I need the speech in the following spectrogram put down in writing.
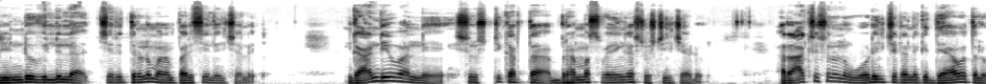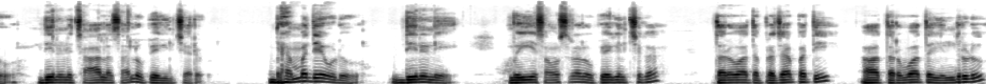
రెండు విల్లుల చరిత్రను మనం పరిశీలించాలి. గాంధీవాన్ని సృష్టికర్త బ్రహ్మ స్వయంగా సృష్టించాడు. రాక్షసులను ఓడించడానికి దేవతలు దీనిని చాలాసార్లు ఉపయోగించారు. బ్రహ్మదేవుడు దీనిని వెయ్యి సంవత్సరాలు ఉపయోగించగా తరువాత ప్రజాపతి ఆ తర్వాత ఇంద్రుడు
